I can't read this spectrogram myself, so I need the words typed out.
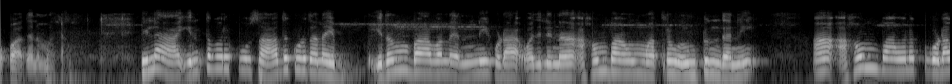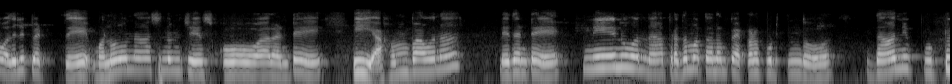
ఉపాధి అనమాట ఇలా ఇంతవరకు సాధకుడు తన ఇదం భావాలన్నీ కూడా వదిలిన అహంభావం మాత్రం ఉంటుందని ఆ అహం భావనకు కూడా వదిలిపెడితే మనోనాశనం చేసుకోవాలంటే ఈ అహం భావన లేదంటే నేను అన్న ప్రథమ తలంపు ఎక్కడ పుడుతుందో దాన్ని పుట్టు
